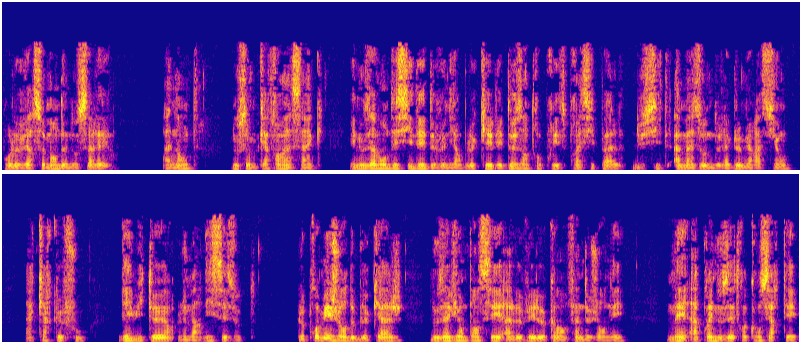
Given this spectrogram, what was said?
pour le versement de nos salaires. À Nantes, nous sommes 85 et nous avons décidé de venir bloquer les deux entreprises principales du site Amazon de l'agglomération, à Carquefou, dès huit heures le mardi 16 août. Le premier jour de blocage, nous avions pensé à lever le camp en fin de journée, mais après nous être concertés,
